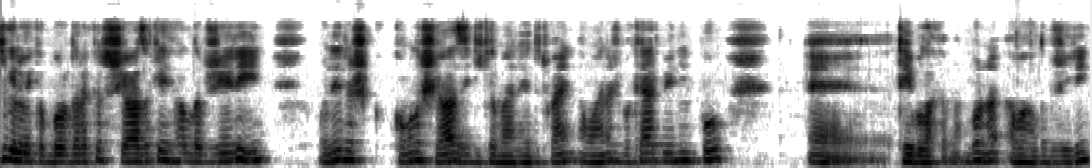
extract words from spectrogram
جگەلەوەی کە بۆردەرەکە شێوازەکەی هەڵدەبژێری و لێرەش کۆمەڵە شێوازی دیکەمان هەیە دەتوانین ئەوانش بەکاربێنین بۆ تیبڵەکەمان بۆ ئەوە هەڵدەبژێرین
